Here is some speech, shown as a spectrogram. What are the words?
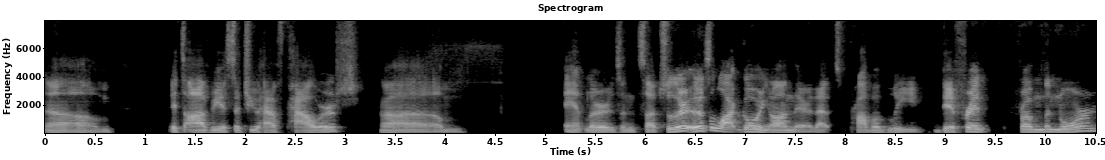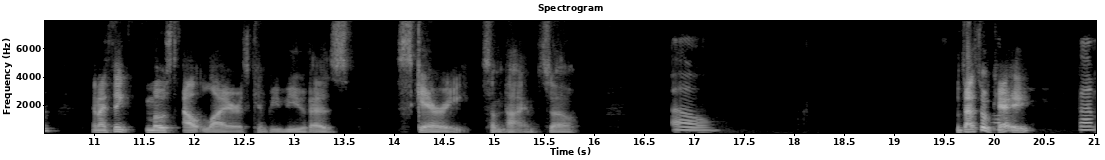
Um, it's obvious that you have powers, um, antlers and such. So there, there's a lot going on there that's probably different from the norm. And I think most outliers can be viewed as scary sometimes. So, Oh, but that's okay. that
